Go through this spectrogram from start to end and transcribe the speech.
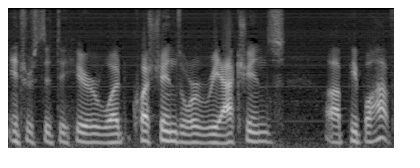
interested to hear what questions or reactions uh, people have.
